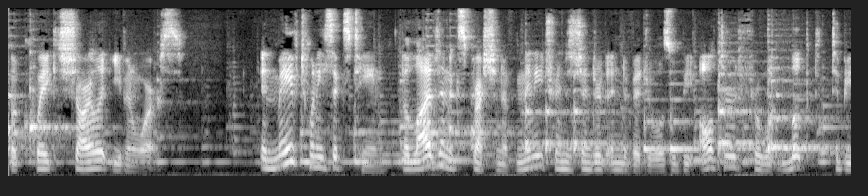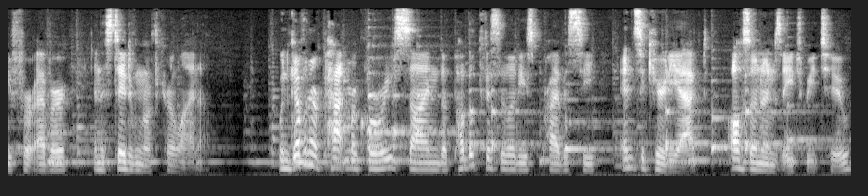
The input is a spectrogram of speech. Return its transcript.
but quaked Charlotte even worse. In May of 2016, the lives and expression of many transgendered individuals would be altered for what looked to be forever in the state of North Carolina. When Governor Pat McCrory signed the Public Facilities Privacy and Security Act, also known as HB 2,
